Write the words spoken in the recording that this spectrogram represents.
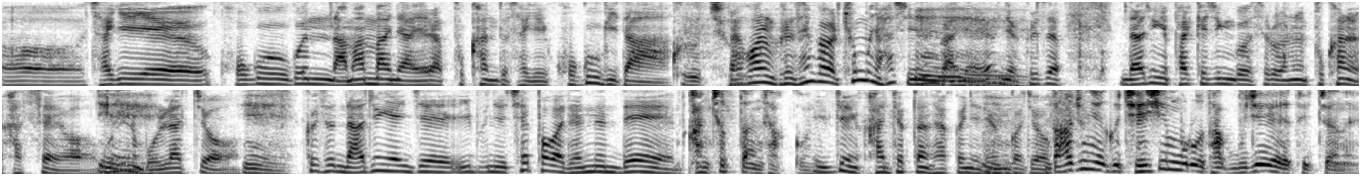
어 자기의 고국은 남한만이 아니라 북한도 자기의 고국이다. 그렇죠. 라고 하는 그런 생각을 충분히 할 수 있는 거 예, 아니에요. 예. 이제 그래서 나중에 밝혀진 것으로는 북한을 갔어요. 예. 우리는 몰랐죠. 예. 그래서 나중에 이제 이분이 체포가 됐는데 간첩단 사건. 일종의 간첩단 사건이 된 음. 거죠. 나중에 그 재심으로 다 무죄 됐잖아요.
